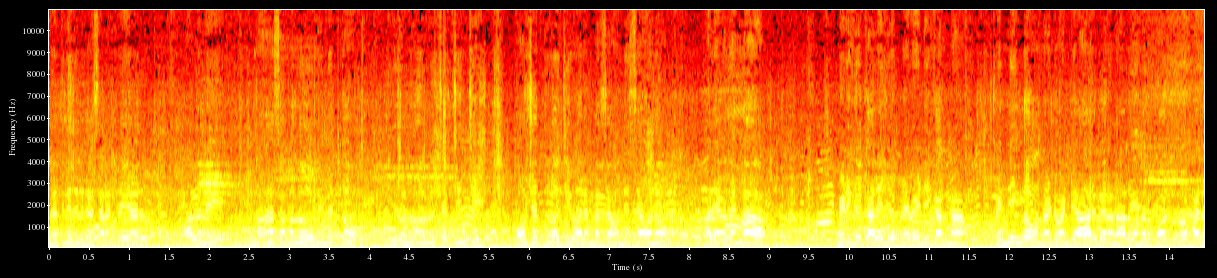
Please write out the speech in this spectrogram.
ప్రతినిధులుగా సెలెక్ట్ అయ్యారు. వాళ్ళని ఈ మహాసభలు నిమిత్తం ఈ రెండు రోజులు చర్చించి భవిష్యత్తులో జీవో నెంబర్ సెవెంటీ సెవెన్ అదేవిధంగా మెడికల్ కాలేజీల ప్రైవేటీకరణ పెండింగ్లో ఉన్నటువంటి ఆరు వేల నాలుగు వందల కోట్ల రూపాయల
